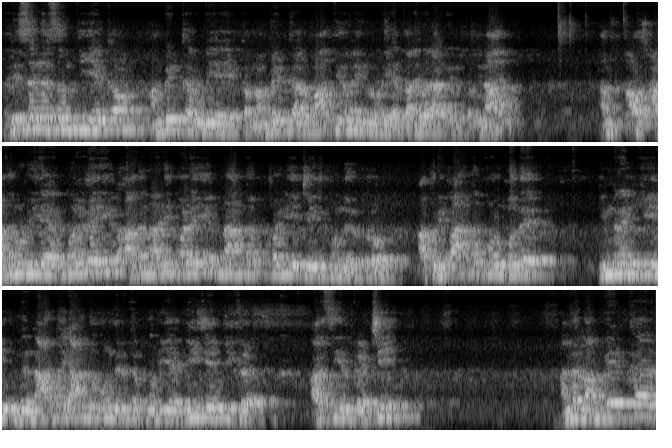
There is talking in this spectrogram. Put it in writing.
ஹரிசங்கர் சமிதி இயக்கம் அம்பேத்கருடைய இயக்கம் அம்பேத்கர் மாத்திரமே எங்களுடைய தலைவராக இருப்பதினால் அதனுடைய கொள்கையில் அதன் அடிப்படையில் நாங்கள் பணியை செய்து கொண்டிருக்கிறோம். அப்படி பார்க்க போகும்போது இன்றைக்கு இந்த நாட்டை ஆண்டு கொண்டிருக்கக்கூடிய பிஜேபி அரசியல் கட்சி அண்ணல் அம்பேத்கர்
